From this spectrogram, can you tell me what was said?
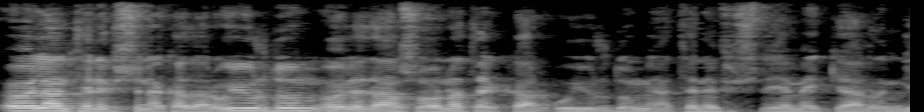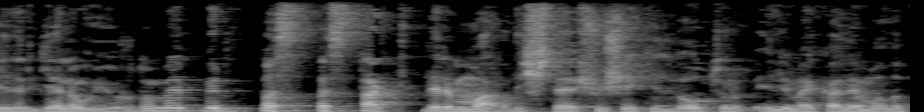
öğlen teneffüsüne kadar uyurdum. Öğleden sonra tekrar uyurdum. Yani teneffüste yemek yerdim, gelir gene uyurdum. Hep bir basit basit taktiklerim vardı. İşte şu şekilde oturup elime kalem alıp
